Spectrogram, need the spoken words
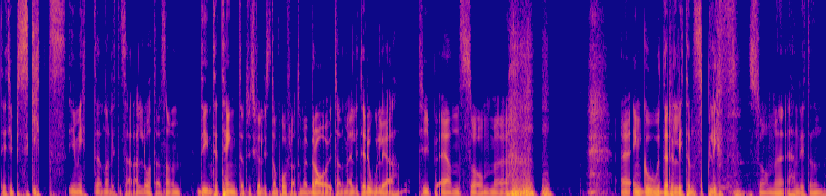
det är typ skits i mitten och lite så här låtar som det är inte tänkt att du ska lyssna på för att de är bra, utan de är lite roliga. Typ en som eh, en godare liten spliff som en liten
